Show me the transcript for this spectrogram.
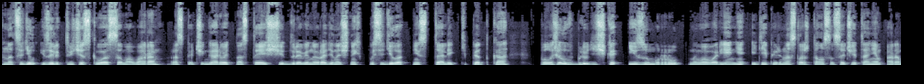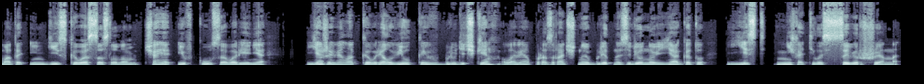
нацедил из электрического самовара, раскочегаривать настоящий дровяной ради ночных посиделок не стали кипятка, положил в блюдечко изумрудного варенья и теперь наслаждался сочетанием аромата индийского со слоном чая и вкуса варенья. Я же вяло ковырял вилкой в блюдечке, ловя прозрачную бледно-зеленую ягоду. Есть не хотелось совершенно.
